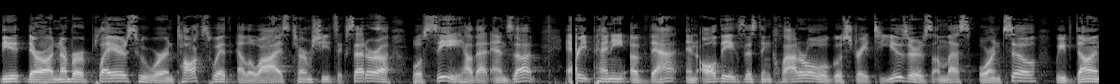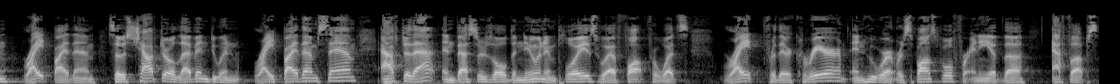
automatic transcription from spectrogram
The, there are a number of players who we're in talks with, LOIs, term sheets, etc. We'll see how that ends up. Every penny of that and all the existing collateral will go straight to users unless or until we've done right by them. So is chapter 11 doing right by them, Sam? After that, investors old and new and employees who have fought for what's right for their career and who weren't responsible for any of the F ups.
